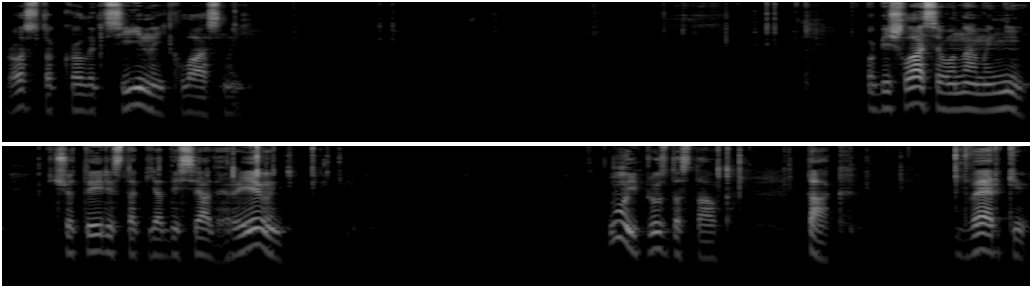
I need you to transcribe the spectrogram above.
Просто колекційний, класний. Обійшлася вона мені в 450 гривень. Ну і плюс доставка. Так, дверки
